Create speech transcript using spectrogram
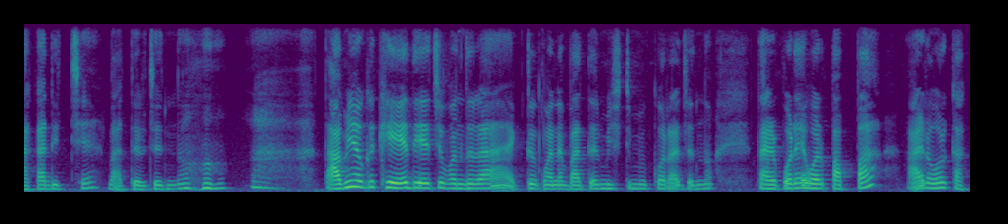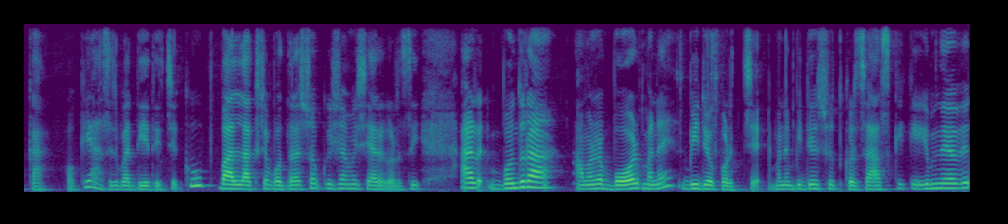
টাকা দিচ্ছে ভাতের জন্য। তা আমি ওকে খেয়ে দিয়েছি বন্ধুরা, একটু মানে ভাতের মিষ্টি মুখ করার জন্য। তারপরে ওর পাপ্পা আর ওর কাকা, ওকে আশীর্বাদ দিয়ে দিচ্ছে। খুব ভালো লাগছে বন্ধুরা, সব কিছু আমি শেয়ার করেছি। আর বন্ধুরা, আমার বর মানে ভিডিও করছে মানে ভিডিও শ্যুট করছে। আজকে কেমনিভাবে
